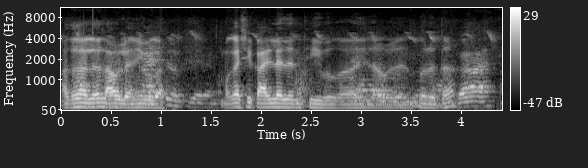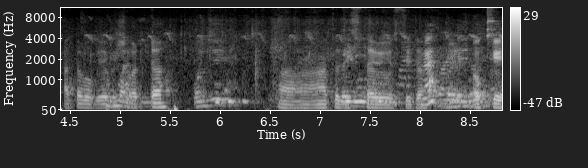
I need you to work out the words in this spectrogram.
आता झालं लावलं नाही बघा मग अशी काढलेलं ती बघा हे लावलं परत? आता बघूया कसं वाटतं? हा आता दिसतं व्यवस्थित. ओके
